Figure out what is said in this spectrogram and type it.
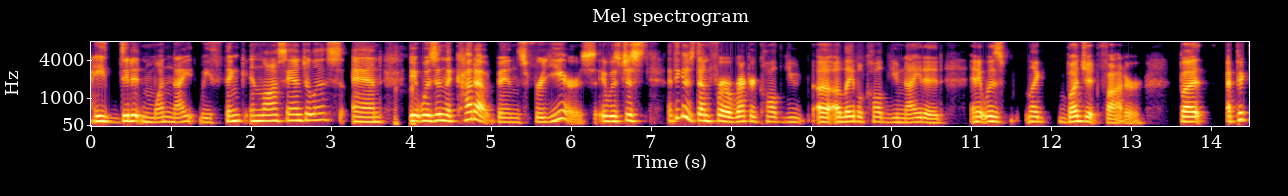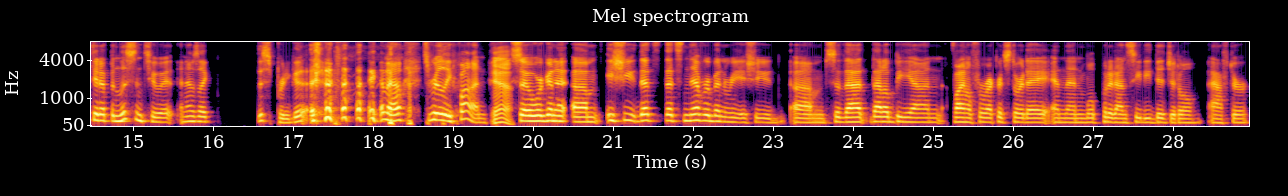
He did it in one night, we think, in Los Angeles, and it was in the cutout bins for years. It was just, I think it was done for a record called you, uh, a label called United, and it was like budget fodder. But I picked it up and listened to it, and I was like, this is pretty good. you know, it's really fun. yeah. So we're gonna um issue that's that's never been reissued. Um so that that'll be on vinyl for record store day and then we'll put it on CD digital after.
